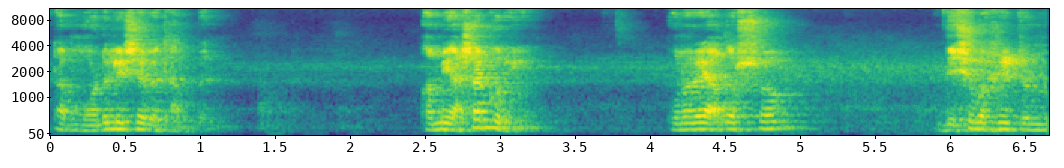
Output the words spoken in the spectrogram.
একটা মডেল হিসেবে থাকবেন। আমি আশা করি ওনার এই আদর্শ দেশবাসীর জন্য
